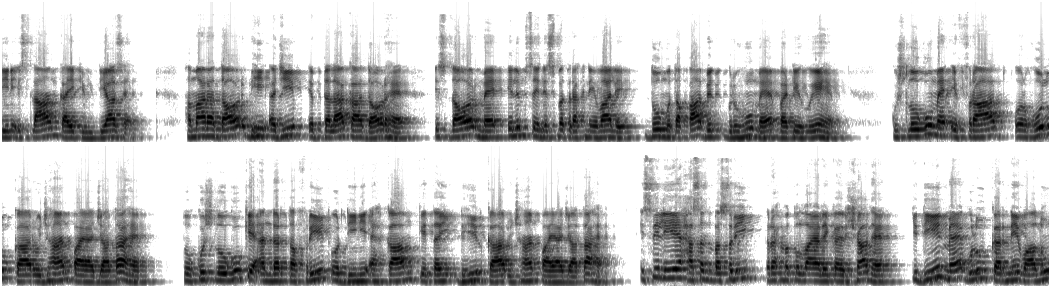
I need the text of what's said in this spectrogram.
دین اسلام کا ایک امتیاز ہے۔ ہمارا دور بھی عجیب ابتلا کا دور ہے۔ اس دور میں علم سے نسبت رکھنے والے دو متقابل گروہوں میں بٹے ہوئے ہیں۔ کچھ لوگوں میں افراد اور غلو کا رجحان پایا جاتا ہے، تو کچھ لوگوں کے اندر تفرید اور دینی احکام کے تئی ڈھیل کا رجحان پایا جاتا ہے۔ اسی لیے حسن بصری رحمت اللہ علیہ کا ارشاد ہے کہ دین میں گلو کرنے والوں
